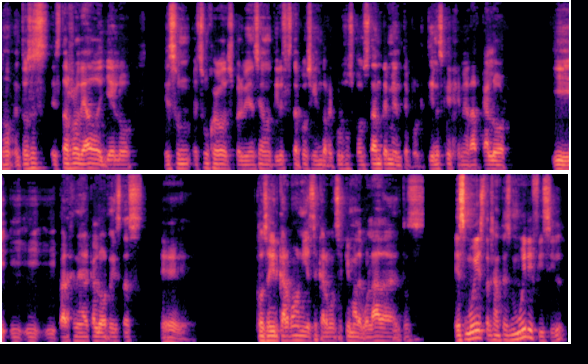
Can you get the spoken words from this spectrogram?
¿no? Entonces estás rodeado de hielo, es un, es un juego de supervivencia donde tienes que estar consiguiendo recursos constantemente porque tienes que generar calor y, y, y para generar calor necesitas eh, conseguir carbón y ese carbón se quema de volada. Entonces es muy estresante, es muy difícil.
